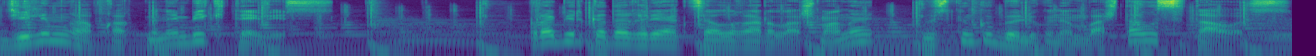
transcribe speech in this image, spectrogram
желим капкак менен бекитебиз. Пробиркадагы реакциялык аралашманы үстүңкү бөлүгүнөн баштап ысытабыз.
